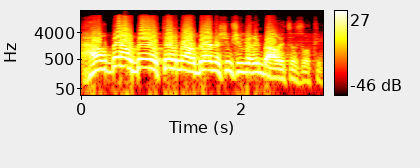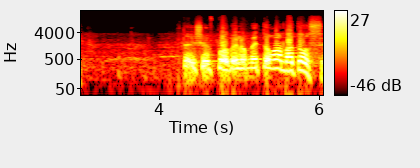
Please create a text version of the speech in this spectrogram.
הרבה הרבה יותר מהרבה אנשים שגרים בארץ הזאת. אתה יושב פה ולומד תורה, מה אתה עושה?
